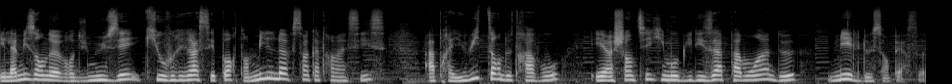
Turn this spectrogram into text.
et la mise en œuvre du musée qui ouvrira ses portes en 1986 après huit ans de travaux et un chantier qui mobilisa pas moins de 1200 personnes.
